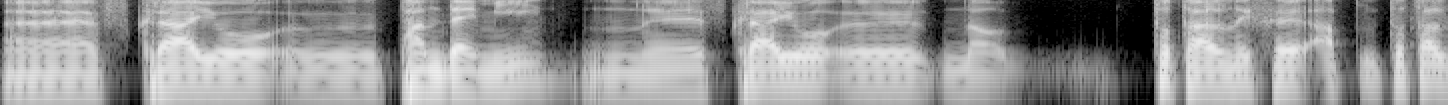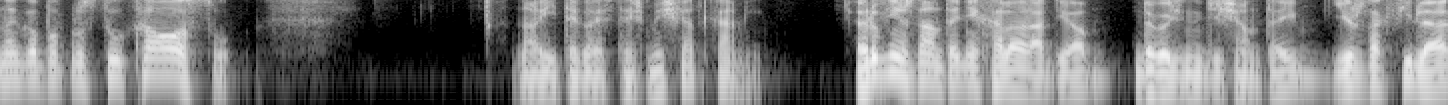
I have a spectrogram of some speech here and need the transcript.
e, w kraju y, pandemii, y, w kraju y, no, totalnych, e, totalnego po prostu chaosu. No i tego jesteśmy świadkami. Również na antenie Halo Radio do godziny 10. Już za chwilę,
